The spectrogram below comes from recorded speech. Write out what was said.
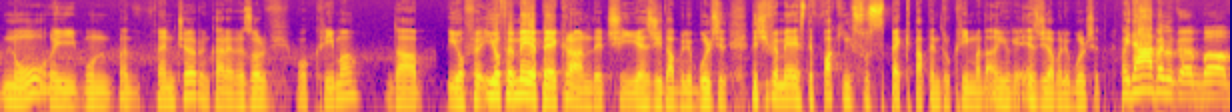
nu, e un adventure în care rezolvi o crimă, dar e o, fe- e o femeie pe ecran, deci e SGW bullshit. Deși femeia este fucking suspecta pentru crimă, dar e SGW bullshit. Păi da, pentru că, bă,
